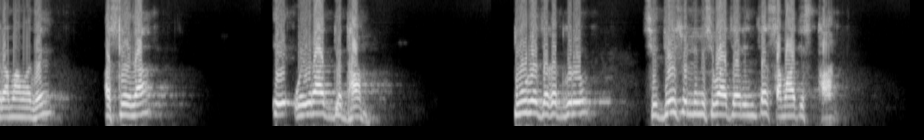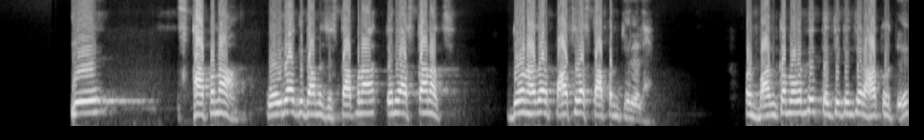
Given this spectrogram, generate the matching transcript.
ग्रामामध्ये असलेला ए वैराग्य धाम पूर्व जगद्गुरू सिद्धेश्वरलिंग शिवाचार्यांच्या समाधी स्थान हे स्थापना वैराग्य धामाची स्थापना त्यांनी असतानाच दोन हजार पाच ला स्थापन केलेलं आहे. पण बांधकाम वगैरे त्यांचे त्यांचे राहत होते.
